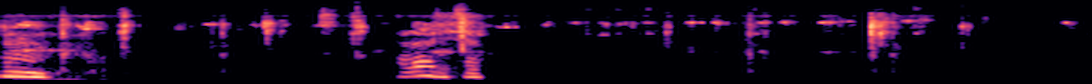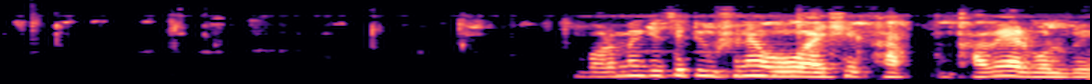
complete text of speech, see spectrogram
হুম। ভালো হয়েছে? গরমে গেছে টিউশনে ও এসে খা- খাবে আর বলবে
